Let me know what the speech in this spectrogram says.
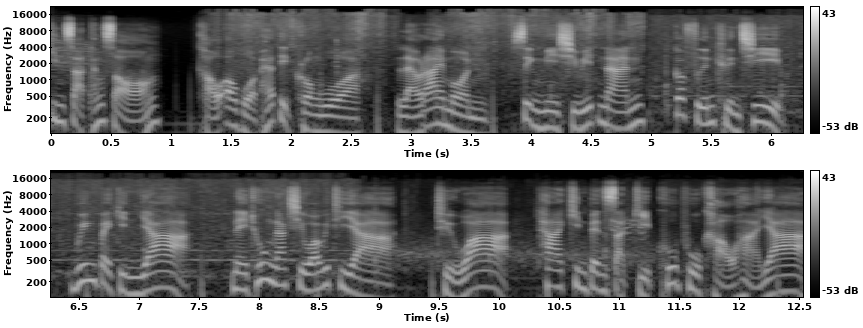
กินสัตว์ทั้งสอง เขาเอาหัวแพะติดโครงวัว แล้วไร่มน สิ่งมีชีวิตนั้นก็ฟื้นคืนชีพ วิ่งไปกินหญ้า ในทุ่งนักชีววิทยา ถือว่าทาคินเป็นสัตว์กีบคู่ภูเขาหายาก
